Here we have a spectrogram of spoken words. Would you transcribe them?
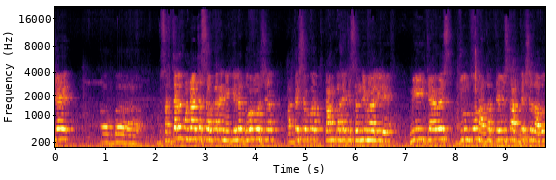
जे संचालक मंडळाच्या सहकार्याने गेल्या दोन वर्ष अध्यक्षपद काम करण्याची संधी मिळालेली आहे. मी ज्यावेळेस जून दोन हजार तेवीसचा अध्यक्ष झालो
